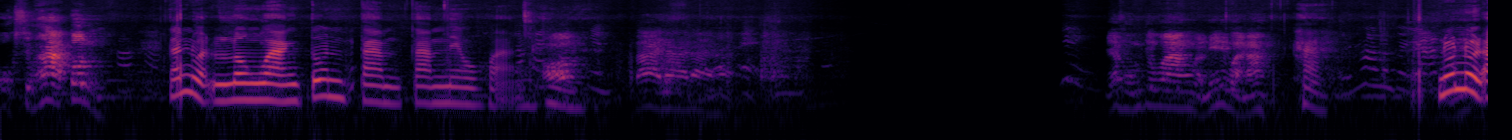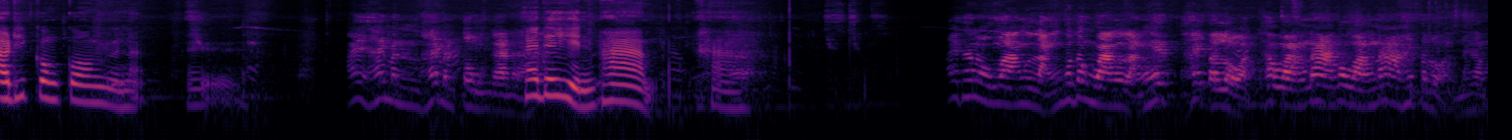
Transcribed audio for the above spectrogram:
หกสิบห้าต้น แล้วหนวดลงวางต้นตามตามแนวขวาง อ๋อได้ได้ได้ฮะเดี๋ยวผมจะวางแบบนี้ดีกว่านะ ค่ะนุ่นหนุนเอาที่กองกองๆอยู่นะเออให้ให้มันให้มันตรงกันอะให้ได้เห็นภาพค่ะ ไม่ถ้าเราวางหลังก็ต้องวางหลังให้ให้ตลอด ถ้าวางหน้าก็วางหน้าให้ตลอดนะครับ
